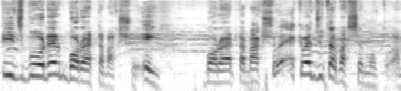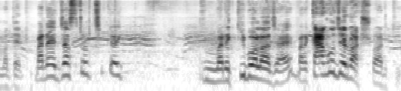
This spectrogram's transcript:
পিচ বোর্ডের বড় একটা বাক্স। এই বড় একটা বাক্স, একেবারে জুতার বাক্সের মতো আমাদের। মানে জাস্ট হচ্ছে মানে কি বলা যায়? মানে কাগজের বাক্স আর কি।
